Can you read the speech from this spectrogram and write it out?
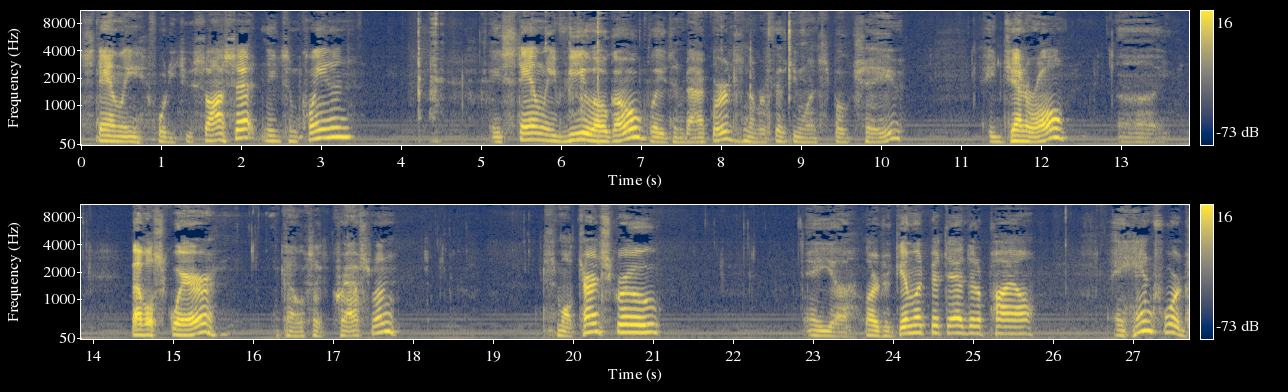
Stanley 42 saw set, needs some cleaning. A Stanley V logo, blades in backwards, number 51 spoke shave. A General, uh, bevel square, kind of looks like a Craftsman. Small turn screw, a uh, larger gimlet bit to add to the pile, a hand forged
